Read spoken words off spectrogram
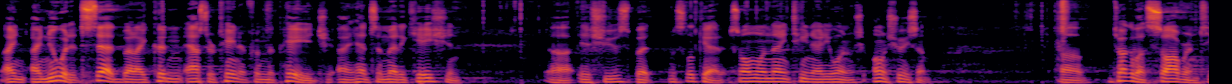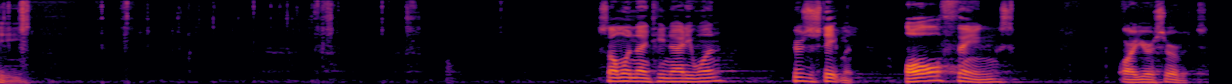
I, I knew what it said, but I couldn't ascertain it from the page. I had some medication uh, issues, but let's look at it. Psalm 119, 91. I want to show you something. Uh, talk about sovereignty. Psalm 119, 91. Here's a statement All things are your servants.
